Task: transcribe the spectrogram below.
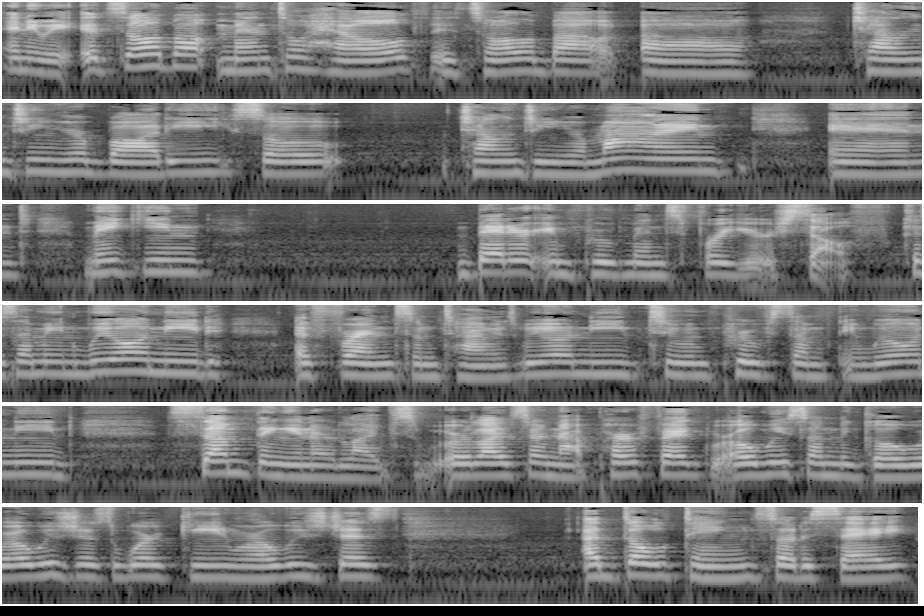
anyway it's all about mental health. It's all about uh challenging your body so challenging your mind and making better improvements for yourself. Because, I mean, we all need a friend sometimes. We all need to improve something. We all need something in our lives. Our lives are not perfect. We're always on the go. We're always just working. We're always just adulting, so to say.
